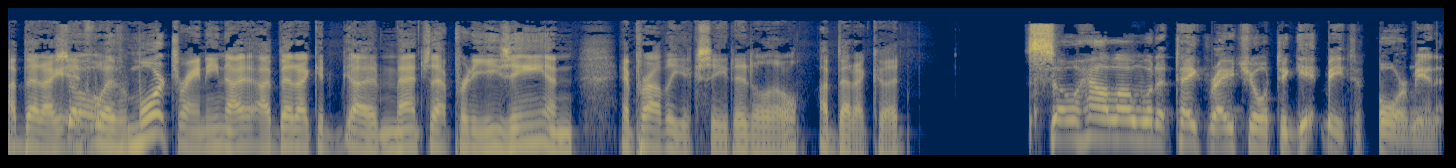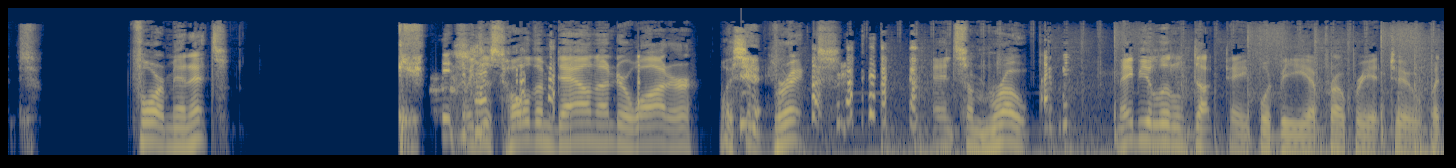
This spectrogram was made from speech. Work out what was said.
I bet I, So- if with more training, I, I bet I could uh, match that pretty easy and, and probably exceed it a little. I bet I could. So, how long would it take Rachel to get me to four minutes? Four minutes. We just hold them down underwater with some bricks and some rope. Maybe a little duct tape would be appropriate too, but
